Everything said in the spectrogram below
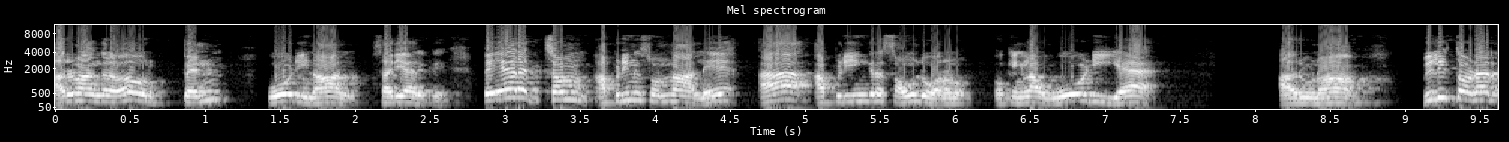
அருணாங்கிறவ ஒரு பெண் ஓடினாள் சரியா இருக்கு. பெயரச்சம் அப்படின்னு சொன்னாலே அ அப்படிங்கிற சவுண்ட் வரணும். ஓகேங்களா ஓடிய. அருணா. விழித்தொடர்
